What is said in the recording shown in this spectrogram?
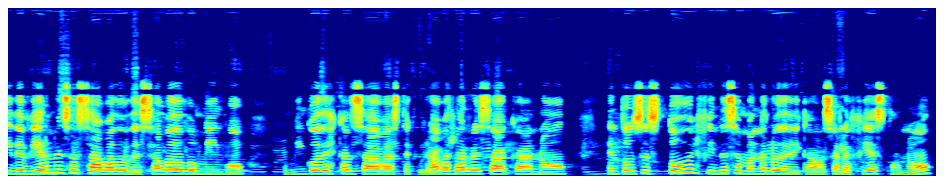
Y de viernes a sábado, de sábado a domingo, domingo descansabas, te curabas la resaca, ¿no? Entonces todo el fin de semana lo dedicabas a la fiesta, ¿no?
